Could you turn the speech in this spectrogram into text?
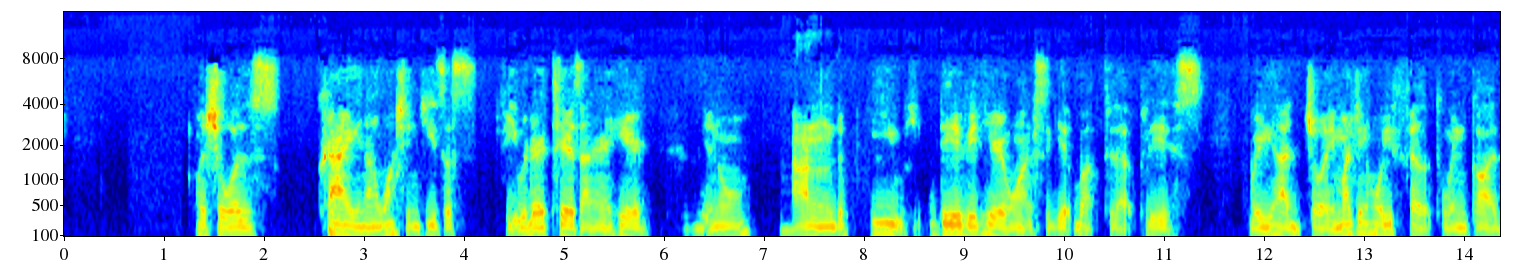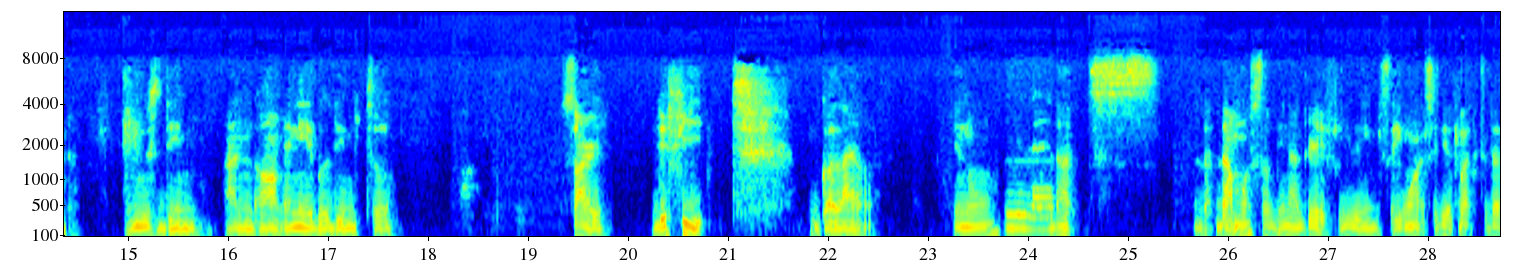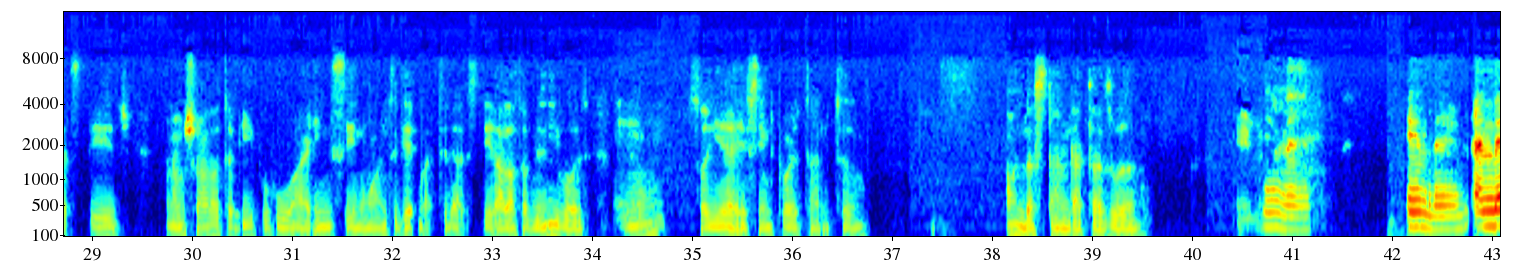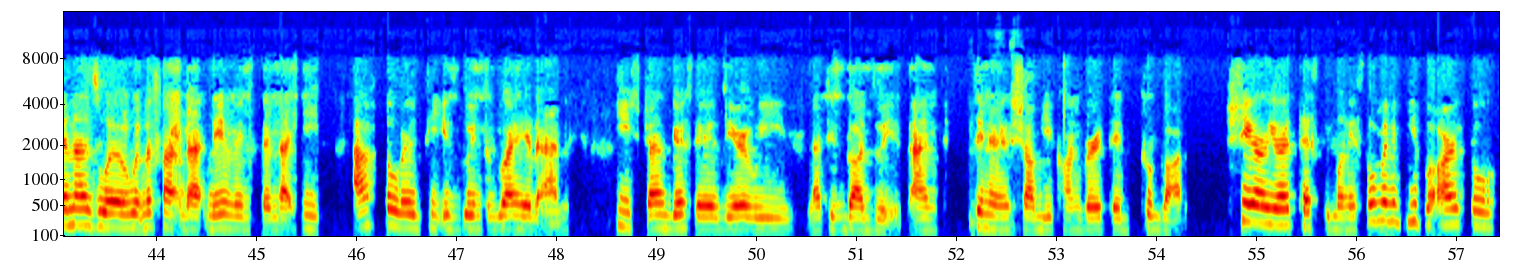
where she was crying and washing Jesus' feet with her tears and her hair, you know. And he, David here wants to get back to that place where he had joy. Imagine how he felt when God used him and um, enabled him to, sorry, defeat Goliath. You know, Amen. that's that, that must have been a great feeling. So he wants to get back to that stage. And I'm sure a lot of people who are insane want to get back to that state. A lot of believers, you know. Mm-hmm. So yeah, it's important to understand that as well. Amen. Amen. Amen. And then as well with the fact that David said that he afterwards he is going to go ahead and teach transgressors your ways, that is God's ways, and mm-hmm. sinners shall be converted to God. Share your testimony. So many people are so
